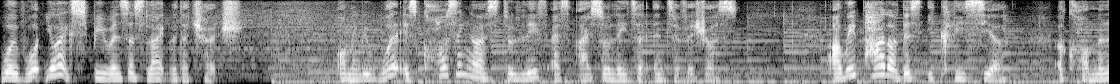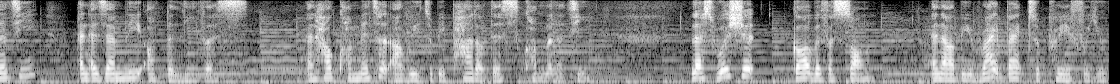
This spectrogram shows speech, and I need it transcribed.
were what your experiences like with the church? Or maybe what is causing us to live as isolated individuals? Are we part of this ecclesia, a community, an assembly of believers? And how committed are we to be part of this community? Let's worship God with a song, and I'll be right back to pray for you.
